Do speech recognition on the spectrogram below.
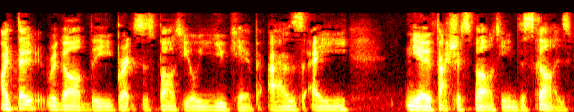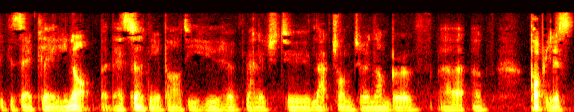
I don't regard the Brexit Party or UKIP as a neo-fascist party in disguise because they're clearly not, but they're certainly a party who have managed to latch on to a number of, uh, of populist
